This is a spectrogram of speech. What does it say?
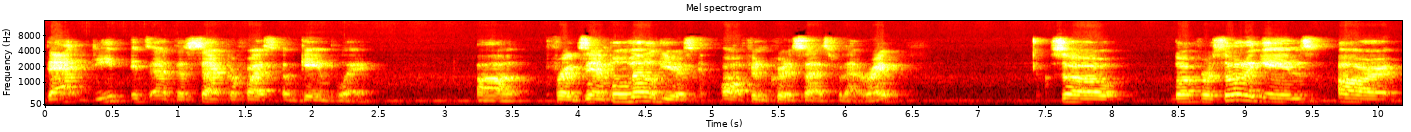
that deep, it's at the sacrifice of gameplay. Uh, for example, Metal Gear is often criticized for that, right? So, but Persona games are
